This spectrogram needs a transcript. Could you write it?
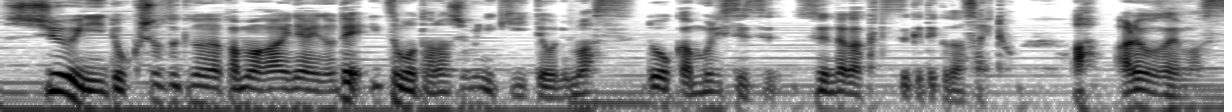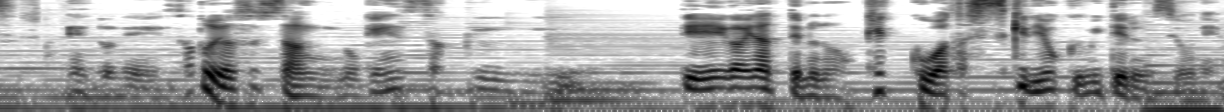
周囲に読書好きの仲間がいないので、いつも楽しみに聞いております。どうか無理せず、末長く続けてくださいと。あ、ありがとうございます。えっ、ー、とね、佐藤康さんの原作で映画になってるの結構私好きでよく見てるんですよね。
